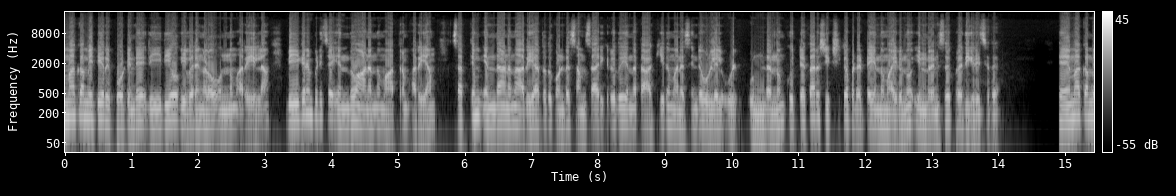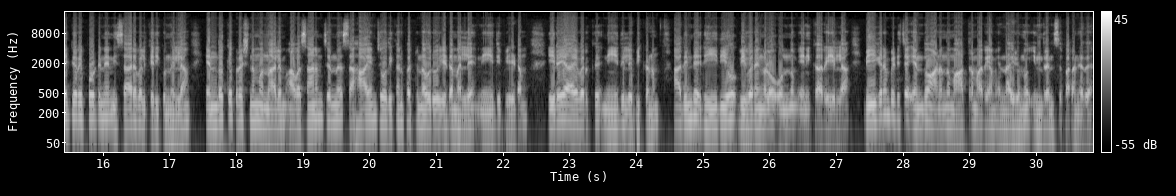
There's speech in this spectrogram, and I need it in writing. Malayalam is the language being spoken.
ഹേമ കമ്മിറ്റി റിപ്പോർട്ടിന്റെ രീതിയോ വിവരങ്ങളോ ഒന്നും അറിയില്ല. ഭീകരം പിടിച്ച എന്തോ ആണെന്ന് മാത്രം അറിയാം. സത്യം എന്താണെന്ന് അറിയാത്തത് കൊണ്ട് സംസാരിക്കരുത് എന്ന താക്കീത് മനസ്സിന്റെ ഉള്ളിൽ ഉണ്ടെന്നും കുറ്റക്കാർ ശിക്ഷിക്കപ്പെടട്ടെ എന്നുമായിരുന്നു ഇന്ദ്രൻസ് പ്രതികരിച്ചത്. ഹേമ കമ്മിറ്റി റിപ്പോർട്ടിനെ നിസാരവൽക്കരിക്കുന്നില്ല. എന്തൊക്കെ പ്രശ്നം വന്നാലും അവസാനം ചെന്ന് സഹായം ചോദിക്കാൻ പറ്റുന്ന ഒരു ഇടമല്ലേ നീതിപീഠം? ഇരയായവർക്ക് നീതി ലഭിക്കണം. അതിന്റെ രീതിയോ വിവരങ്ങളോ ഒന്നും എനിക്കറിയില്ല. ഭീകരം പിടിച്ച എന്തോ ആണെന്ന് മാത്രം അറിയാം എന്നായിരുന്നു ഇന്ദ്രൻസ് പറഞ്ഞത്.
